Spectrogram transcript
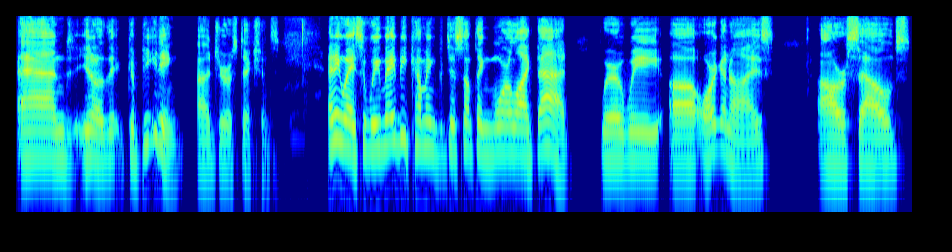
and, you know, the competing uh, jurisdictions. Anyway, so we may be coming to something more like that, where we uh, organize ourselves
